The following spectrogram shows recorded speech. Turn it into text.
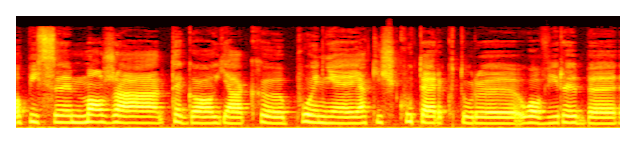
Opisy morza, tego jak e, płynie jakiś kuter, który łowi ryby,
